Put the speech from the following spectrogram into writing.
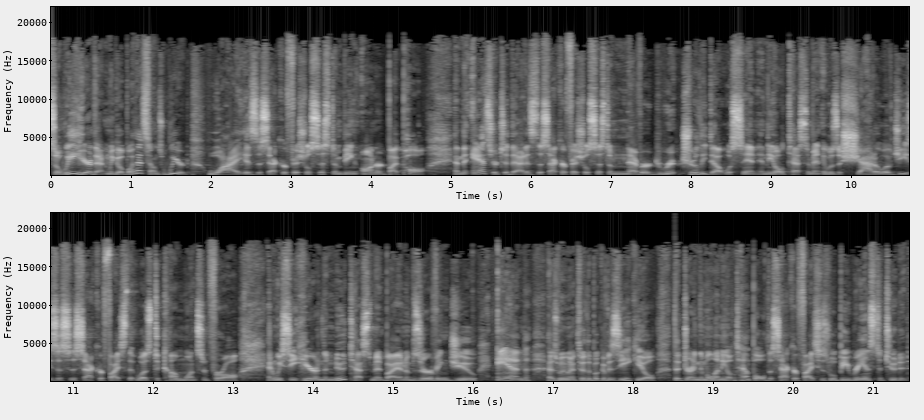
so we hear that and we go, boy, that sounds weird. Why is the sacrificial system being honored by Paul? And the answer to that is the sacrificial system never truly dealt with sin. In the Old Testament, it was a shadow of Jesus' sacrifice that was to come once and for all. And we see here in the New Testament by an observing Jew, and as we went through the book of Ezekiel, that during the millennial temple, the sacrifices will be reinstituted.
